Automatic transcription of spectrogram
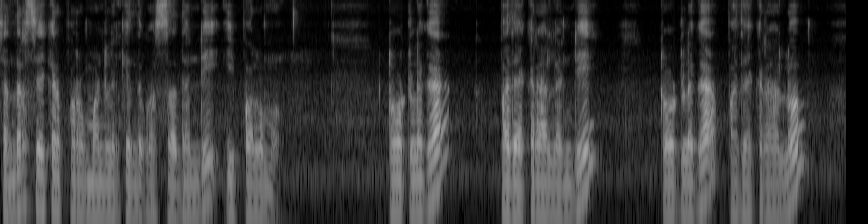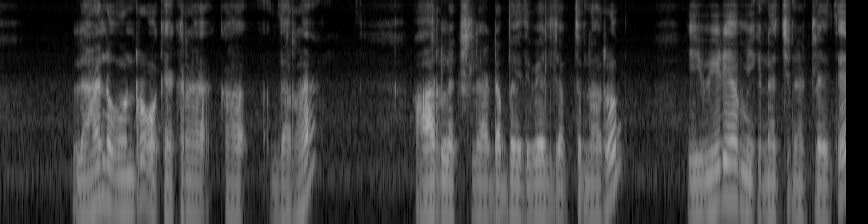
చంద్రశేఖరపురం మండలం కిందకు వస్తుందండి ఈ పొలము. టోటల్గా పది ఎకరాలండి. టోటల్గా పది ఎకరాలు. ల్యాండ్ ఓనర్ ఒక ఎకరా ధర ఆరు లక్షల డెబ్బై ఐదు వేలు చెప్తున్నారు. ఈ వీడియో మీకు నచ్చినట్లయితే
